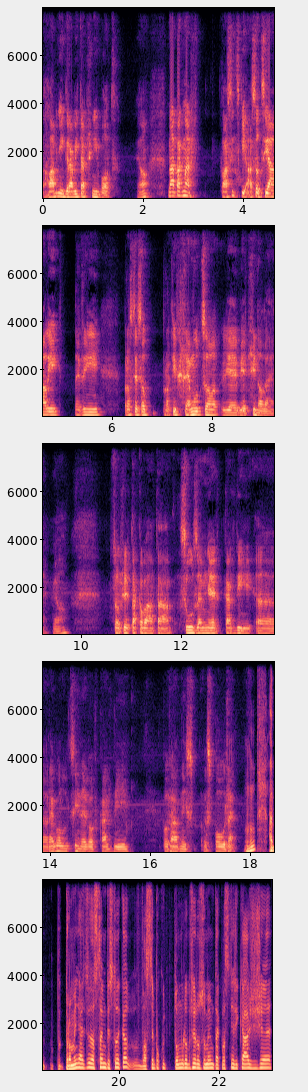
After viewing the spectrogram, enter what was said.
hlavní gravitační bod. Jo? No a pak máš klasický asociály, kteří prostě jsou proti všemu, co je většinové. Jo? Což je taková ta sůl země v každé e, revoluci nebo v každé pořádný spouře. Uh-huh. A promiň, já tě zastavím, ty to vlastně pokud tomu dobře rozumím, tak vlastně říkáš, že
